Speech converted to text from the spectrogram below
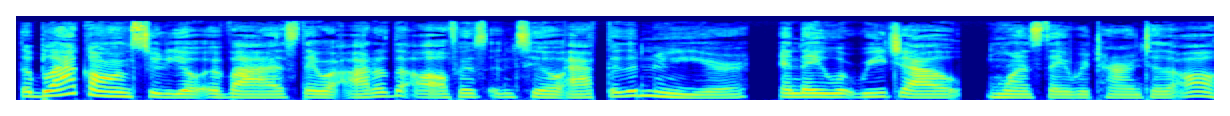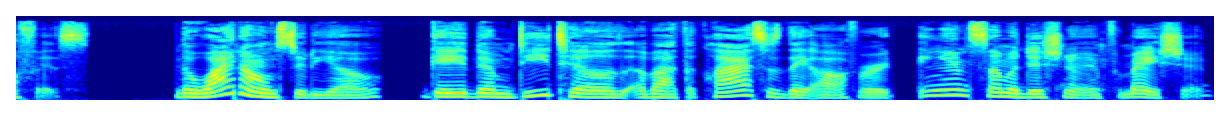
the black owned studio advised they were out of the office until after the new year and they would reach out once they returned to the office. The white owned studio gave them details about the classes they offered and some additional information.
